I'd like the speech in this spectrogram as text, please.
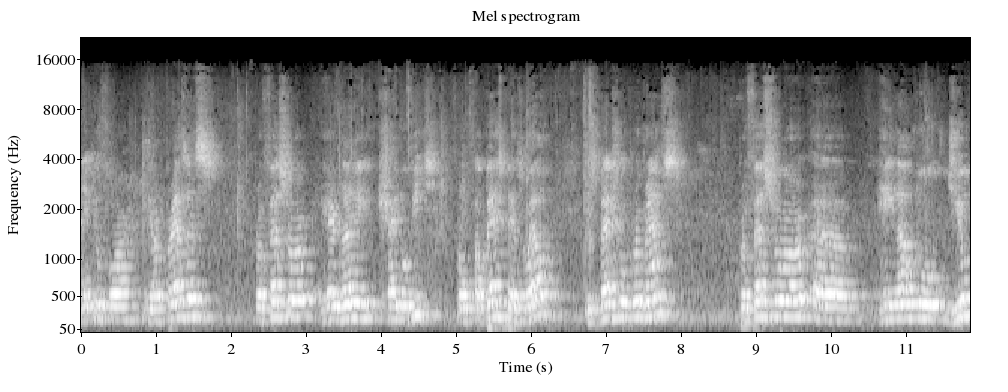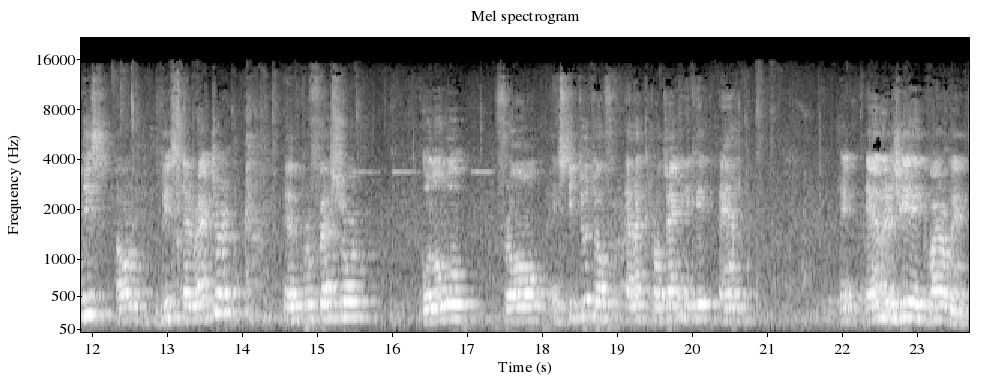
Thank you for your presence. Professor Hernani Chaimovich from FAPESP as well, special programs. Professor uh, Reinaldo Giudici, our Vice Director, and Professor Colombo from Institute of Electrotechnic and Energy Environment.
